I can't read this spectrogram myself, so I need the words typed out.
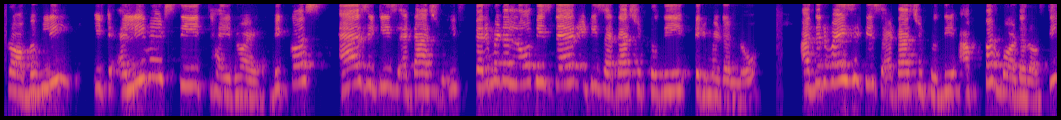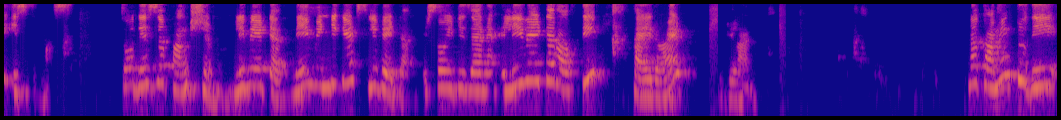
Probably it elevates the thyroid because as it is attached, if pyramidal lobe is there, it is attached to the pyramidal lobe. Otherwise, it is attached to the upper border of the isthmus. So this is a function, levator. Name indicates levator. So it is an elevator of the thyroid gland. Now coming to the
